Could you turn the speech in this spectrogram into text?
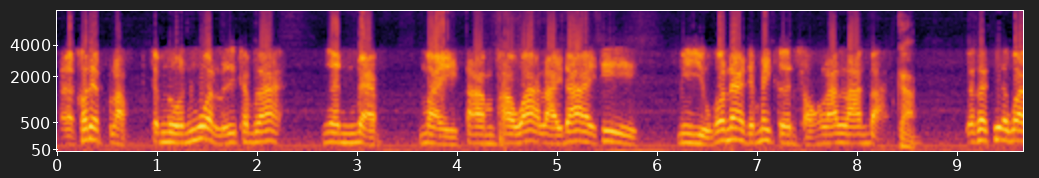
เออเขาได้ปรับจำนวนงวดหรือชำระเงินแบบใหม่ตามภาวะรายได้ที่มีอยู่ก็น่าจะไม่เกินสองล้านล้านบาทครับ แล้วก็เชื่อว่า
